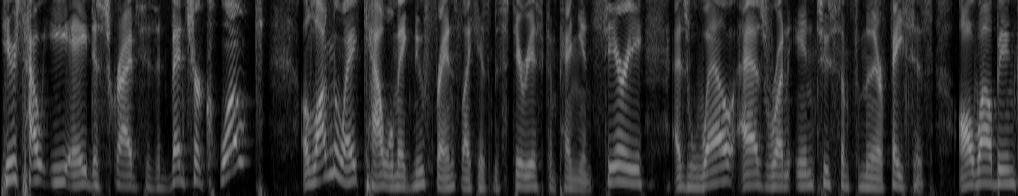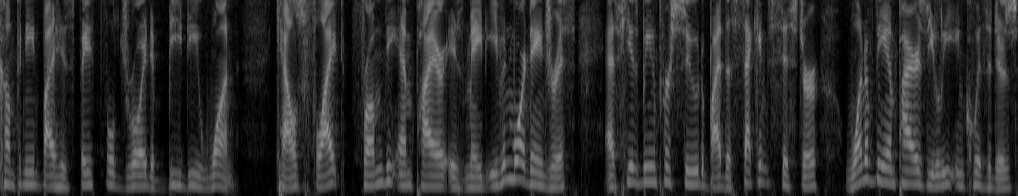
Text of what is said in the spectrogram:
Here's how EA describes his adventure quote Along the way, Cal will make new friends like his mysterious companion Cere, as well as run into some familiar faces, all while being accompanied by his faithful droid BD1. Cal's flight from the Empire is made even more dangerous as he is being pursued by the Second Sister, one of the Empire's elite inquisitors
